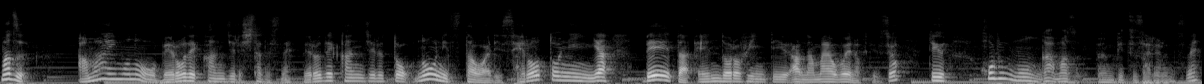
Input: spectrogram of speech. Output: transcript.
まず甘いものをベロで感じる舌ですね。ベロで感じると脳に伝わりセロトニンやベータエンドロフィンっていうあ名前覚えなくていいですよ。っていうホルモンがまず分泌されるんですね。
